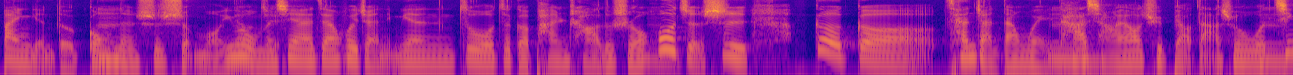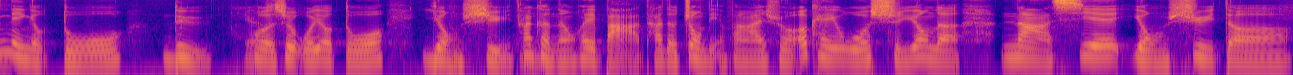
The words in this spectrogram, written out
扮演的功能是什么？因为我们现在在会展里面做这个盘查的时候，或者是。各个参展单位，他想要去表达说，我今年有多绿，或者是我有多永续，他可能会把他的重点放在说，OK，我使用了哪些永续的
